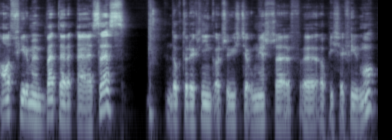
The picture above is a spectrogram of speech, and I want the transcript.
od firmy Better ESS, do których link oczywiście umieszczę w e, opisie filmu.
